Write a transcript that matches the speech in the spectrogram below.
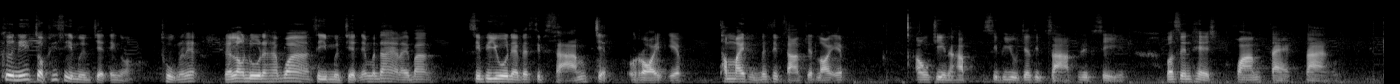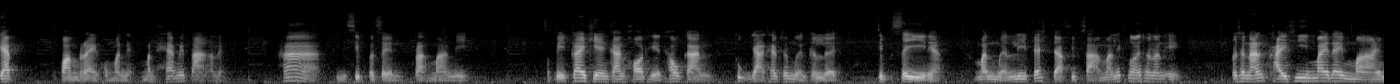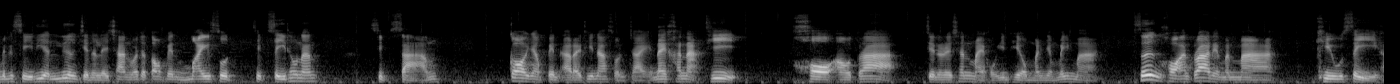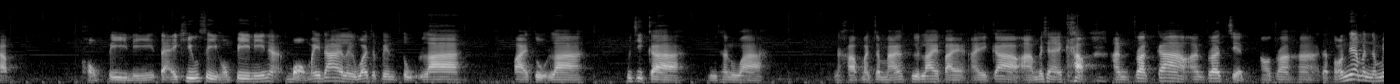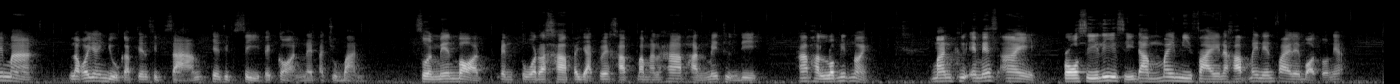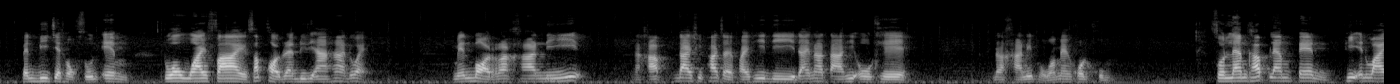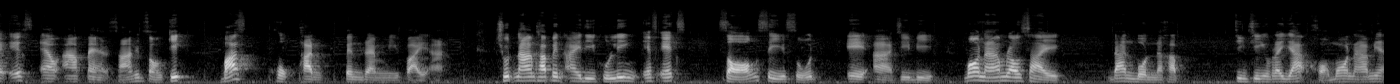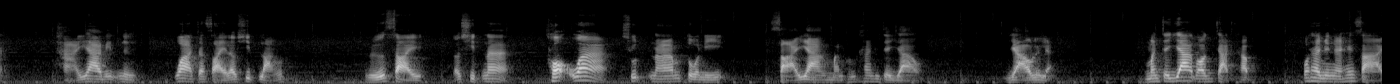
เครื่องนี้จบที่ 47,000เองเหรอ ถูกนะเนี่ย เดี๋ยวลองดูนะครับว่า 47,000เนี่ยมันได้อะไรบ้าง CPU เนี่ยเป็น 13700F ทำไมถึงเป็น 13700F เอาจริงนะครับ CPU Gen 13 14 percentage ความแตกต่าง แกลความแรงของมันเนี่ยมันแทบไม่ต่างกันเลย5-10%ประมาณนี้ สปีดใกล้เคียงการคอเทสเท่ากัน ทุกอย่างแทบจะเหมือนกันเลย 14 เนี่ย มันเหมือนรีเฟชจาก 13 มาเล็กน้อยเท่านั้นเอง เพราะฉะนั้นใครที่ไม่ได้มายไม่ได้ซีเรียสเรื่องเจเนเรชันว่าจะต้องเป็นไม่สุด 14 เท่านั้น 13 ก็ยังเป็นอะไรที่น่าสนใจ ในขณะที่ Core Ultra Generation ใหม่ของ Intel มันยังไม่มา ซึ่ง Core Ultra เนี่ยมันมา Q4 ครับของปีนี้ แต่ไอ Q4 ของปีนี้เนี่ยบอกไม่ได้เลยว่าจะเป็นตุลาปลายตุลาพฤศจิกาหรือธันวานะครับมันจะมาก็คือไล่ไป i9 อ่าไม่ใช่ i9 Ultra 9 Ultra 7 Ultra 5แต่ตอนเนี้ยมันยังไม่มา เราก็ยังอยู่กับ Gen 13 Gen 14 ไปก่อนในปัจจุบัน ส่วนเมนบอร์ดเป็นตัวราคาประหยัดด้วยครับ ประมาณ 5,000 ไม่ถึงดี 5,000 ลบนิดหน่อย มันคือ MSI Pro Series สีดำไม่มีไฟนะครับ ไม่เน้นไฟเลยบอร์ดตัวเนี้ยเป็น B760M ตัว Wi-Fi Support RAM DDR5 ด้วย เมนบอร์ดราคานี้นะครับได้ชุดผ้าจ่ายไฟที่ดี ได้หน้าตาที่โอเค ราคานี้ผมว่าแม่งโคตรคุ้ม ส่วนแรมครับแรมเป็น PNY XLR8 32 g b บัส 6,000 เป็นแรมมีไฟอะชุดน้ำครับเป็น ID Cooling FX 240 ARGB หม้อน้ำเราใส่ด้านบนนะครับ จริง ๆ ระยะของหม้อน้ำเนี่ยหายากนิดนึง ว่าจะใส่แล้วชิดหลัง หรือใส่แล้วชิดหน้า เพราะว่าชุดน้ำตัวนี้สายยางมันค่อนข้างที่จะยาว ยาวเลยแหละ มันจะยากตอนจัดครับว่าทำยังไงให้สาย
